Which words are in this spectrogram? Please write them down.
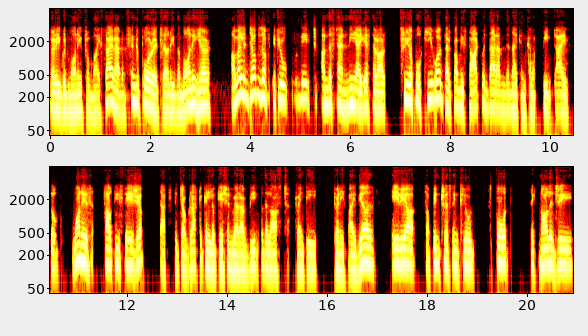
Very good morning from my side. I'm in Singapore. It's early in the morning here. Uh, well, in terms of if you need to understand me, I guess there are three or four keywords. I'll probably start with that and then I can kind of deep dive. So, one is Southeast Asia. That's the geographical location where I've been for the last 20, 25 years. Areas of interest include sport, technology,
